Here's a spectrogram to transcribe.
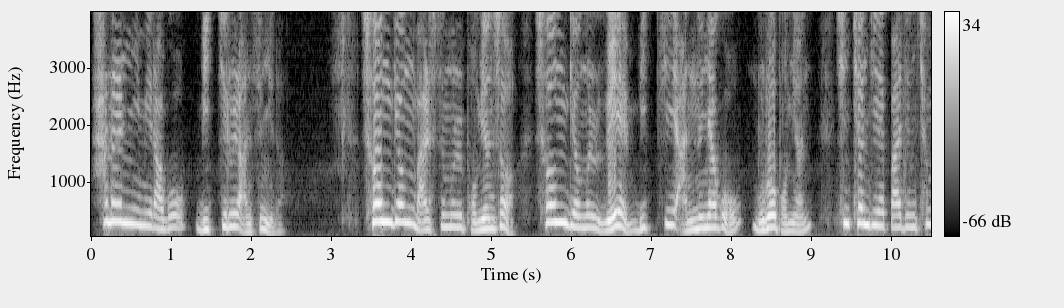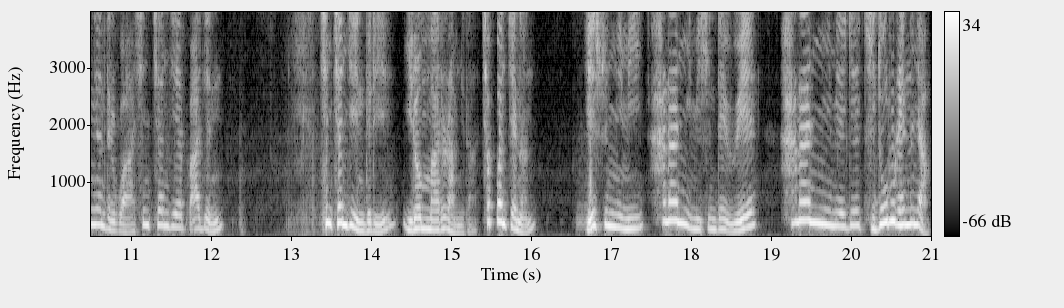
하나님이라고 믿지를 않습니다. 성경 말씀을 보면서 성경을 왜 믿지 않느냐고 물어보면 신천지에 빠진 청년들과 신천지에 빠진 신천지인들이 이런 말을 합니다. 첫 번째는 예수님이 하나님이신데 왜 하나님에게 기도를 했느냐?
